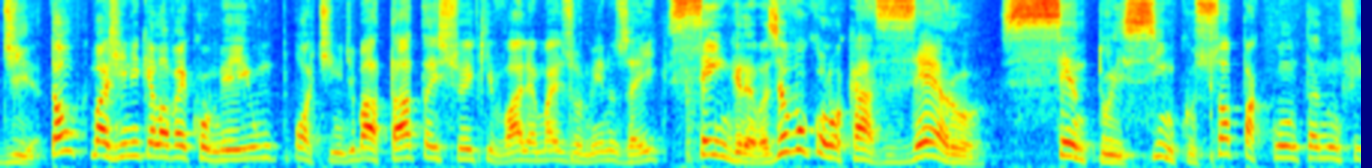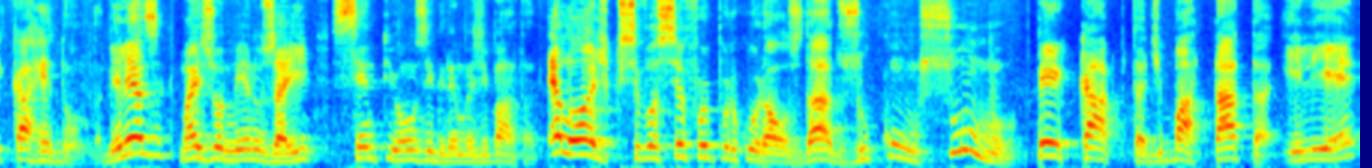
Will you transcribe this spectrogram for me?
dia. Então, imagine que ela vai comer um potinho de batata, isso equivale a mais ou menos aí 100 gramas. Eu vou colocar 0,105 só para a conta não ficar redonda, beleza? Mais ou menos aí 111 gramas de batata. É lógico que se você for procurar os dados, o consumo per capita de batata, ele é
